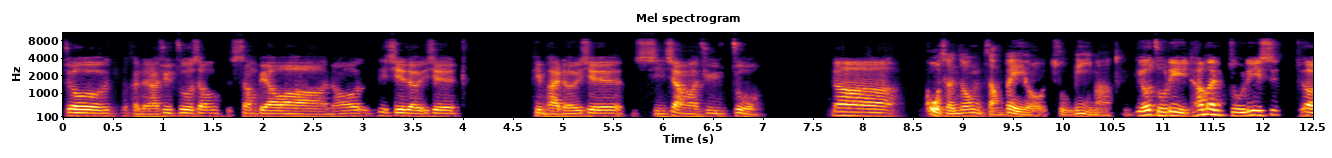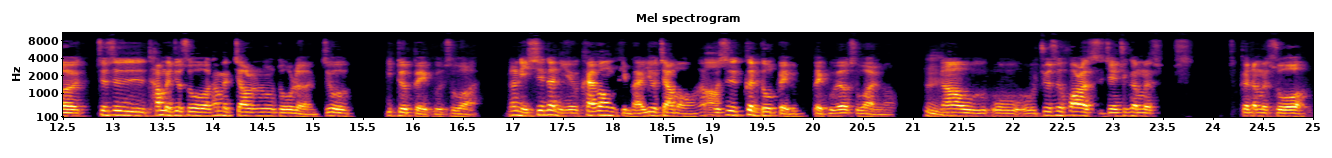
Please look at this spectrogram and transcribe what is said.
就可能拿去做商商标啊，然后一些的一些。品牌的一些形象啊去做，那过程中长辈有阻力吗？有阻力，他们阻力是呃，就是他们就说他们教了那么多人，就一堆北国出来。那你现在你又开放品牌又加盟，那不是更多北北国要出来了吗？嗯，那我我我就是花了时间去跟他们跟他们说，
